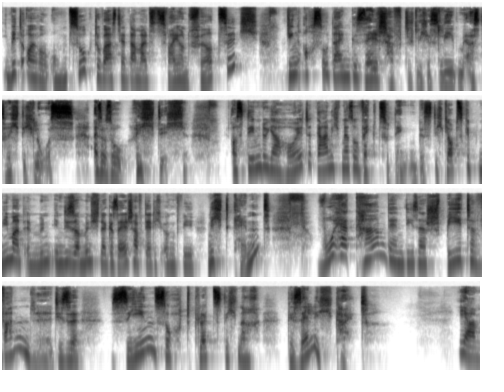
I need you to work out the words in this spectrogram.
mit eurem Umzug, du warst ja damals 42, ging auch so dein gesellschaftliches Leben erst richtig los. Also so richtig aus dem du ja heute gar nicht mehr so wegzudenken bist. Ich glaube, es gibt niemand in, Mün in dieser Münchner Gesellschaft, der dich irgendwie nicht kennt. Woher kam denn dieser späte Wandel, diese Sehnsucht plötzlich nach Geselligkeit? Ja,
